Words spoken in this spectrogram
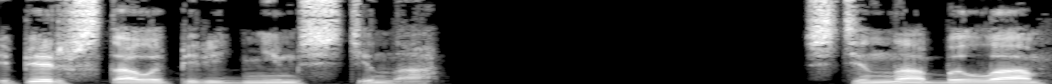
Теперь встала перед ним стена. Стена была,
